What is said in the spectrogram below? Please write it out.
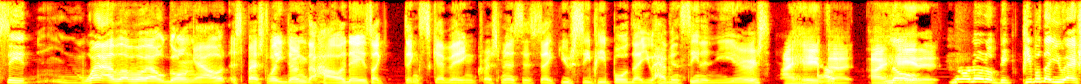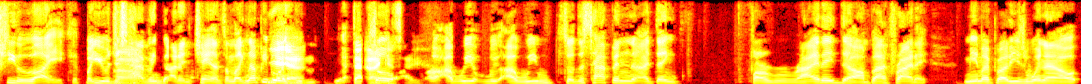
See, what I love about going out, especially during the holidays like Thanksgiving, Christmas, is like you see people that you haven't seen in years. i hate that i No. hate it No, no, no. Be- people that you actually like, but you just Oh. haven't gotten chance. I'm like, not people yeah like you. Yeah. that i can see uh, we, we, uh, we, so this happened, I think, Friday, on Black Friday. Me and my buddies went out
